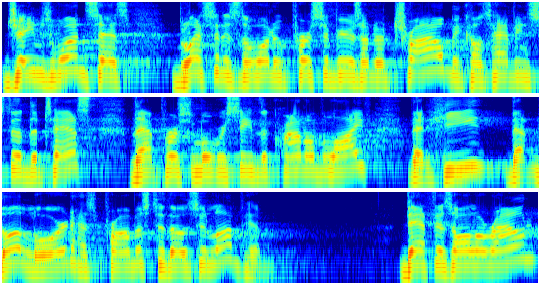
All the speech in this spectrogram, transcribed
James 1 says, Blessed is the one who perseveres under trial, because having stood the test, that person will receive the crown of life that he, that the Lord has promised to those who love him. Death is all around,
